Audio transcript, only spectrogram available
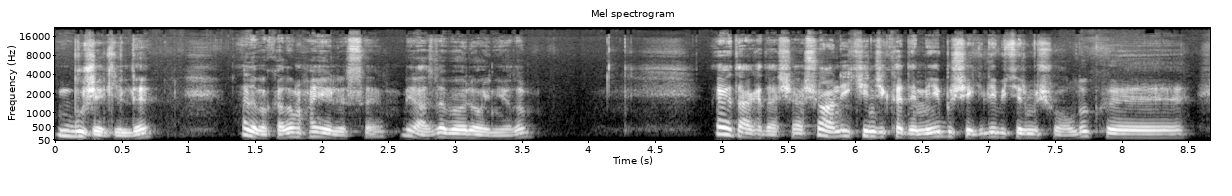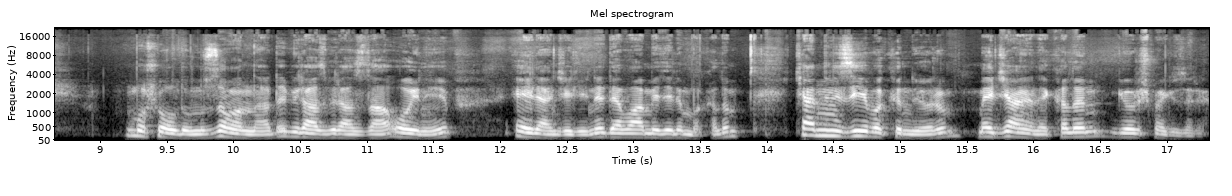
Bu şekilde. Hadi bakalım hayırlısı. Biraz da böyle oynayalım. Evet arkadaşlar şu an ikinci kademeyi bu şekilde bitirmiş olduk. Ee, boş olduğumuz zamanlarda biraz biraz daha oynayıp eğlenceliğine devam edelim bakalım. Kendinize iyi bakın diyorum. Meccane'de kalın. Görüşmek üzere.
